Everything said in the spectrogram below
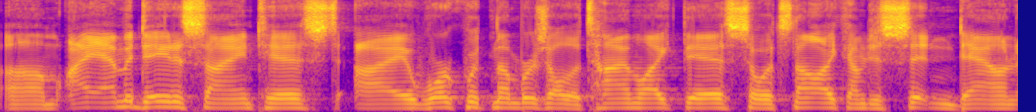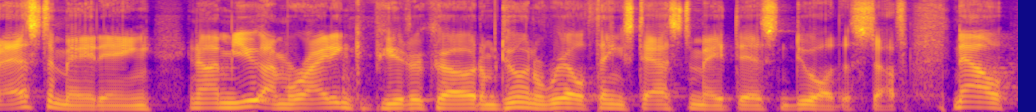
Um, I am a data scientist. I work with numbers all the time like this, so it's not like I'm just sitting down estimating. You know, I'm I'm writing computer code. I'm doing real things to estimate this and do all this stuff. Now,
